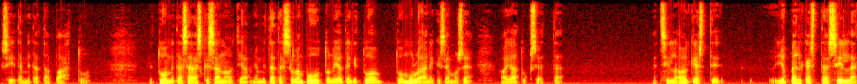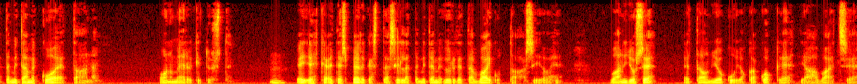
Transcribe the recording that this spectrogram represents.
siitä, mitä tapahtuu. Ja tuo, mitä sä äsken sanoit ja, ja mitä tässä ollaan puhuttu, niin jotenkin tuo, tuo mulle ainakin semmoisen ajatuksen, että, että sillä oikeasti jo pelkästään sillä, että mitä me koetaan, on merkitystä. Mm. Ei ehkä edes pelkästään sillä, että miten me yritetään vaikuttaa asioihin, vaan jo se, että on joku, joka kokee ja havaitsee,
